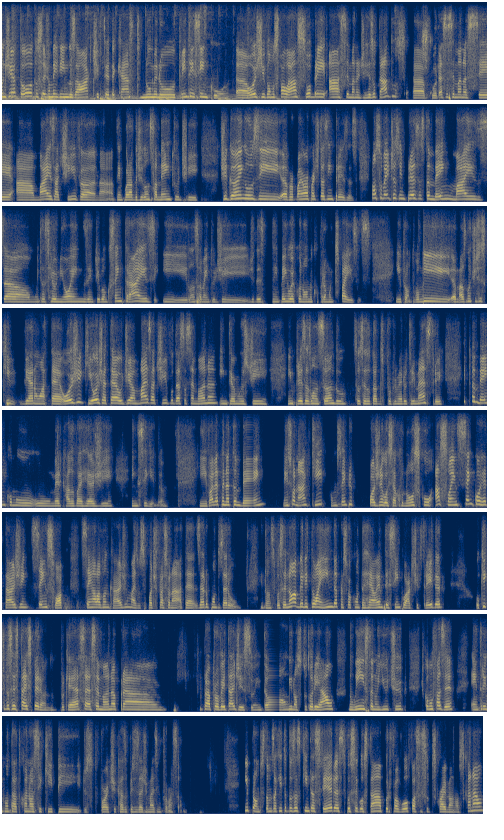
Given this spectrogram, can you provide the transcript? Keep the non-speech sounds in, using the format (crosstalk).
Bom dia a todos, sejam bem-vindos ao Active Tradercast número 35. Uh, ah, hoje vamos falar sobre a semana de resultados, uh, por essa semana ser a mais ativa na temporada de lançamento de de ganhos e a maior parte das empresas. Não somente as empresas também, mas uh, muitas reuniões entre bancos centrais e lançamento de, de desempenho econômico para muitos países. E pronto, vamos e um, as notícias que vieram até hoje, que hoje é até o dia mais ativo dessa semana em termos de empresas lançando seus resultados para o primeiro trimestre e também como o mercado vai reagir em seguida. E vale a pena também mencionar que, como sempre, pode negociar conosco ações sem corretagem, sem swap, sem alavancagem, mas você pode fracionar até 0.01. Então, se você não habilitou ainda para sua conta real MT5 Active Trader, o que, que você está esperando? Porque essa é a semana para para aproveitar disso. Então, nosso tutorial no Insta, no YouTube, de como fazer, entre em contato com a nossa equipe de suporte caso precisar de mais informação. E pronto, estamos aqui todas as quintas-feiras. Se você gostar, por favor, faça subscribe ao nosso canal.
